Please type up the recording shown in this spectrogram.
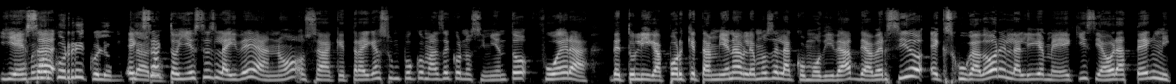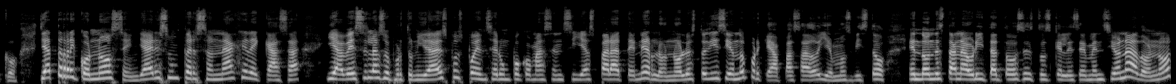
Y esa, currículum. Exacto, y esa es la idea, ¿no? O sea, que traigas un poco más de conocimiento fuera de tu liga, porque también hablemos de la comodidad de haber sido exjugador en la Liga MX y ahora técnico. Ya te reconocen, ya eres un personaje de casa y a veces las oportunidades pues pueden ser un poco más sencillas para tenerlo. No lo estoy diciendo porque ha pasado y hemos visto en dónde están ahorita todos estos que les he mencionado, ¿no?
